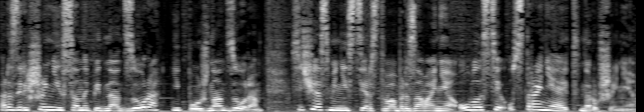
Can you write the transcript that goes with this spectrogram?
разрешений санэпиднадзора и пожнадзора. Сейчас Министерство образования области устраняет нарушения.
